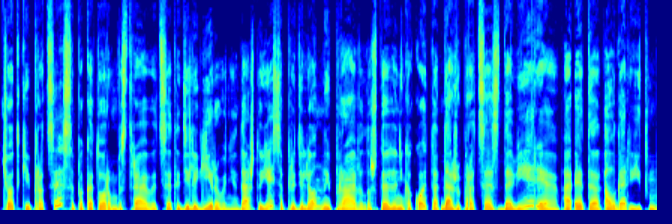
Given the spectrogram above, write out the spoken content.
четкие процессы, по которым выстраивается это делегирование, да, что есть определенные правила, что это не какой-то даже процесс доверия, а это алгоритм,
